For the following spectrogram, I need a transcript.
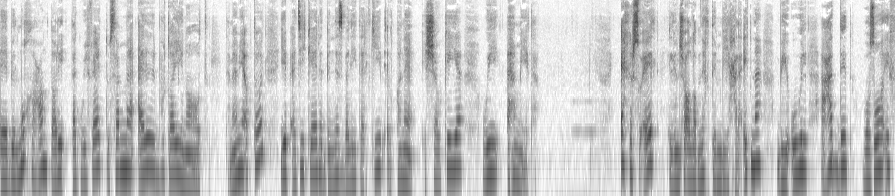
بالمخ عن طريق تجويفات تسمى البطينات تمام يا أبطال؟ يبقى دي كانت بالنسبة لي تركيب القناة الشوكية وأهميتها. آخر سؤال اللي إن شاء الله بنختم بيه حلقتنا بيقول عدد وظائف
